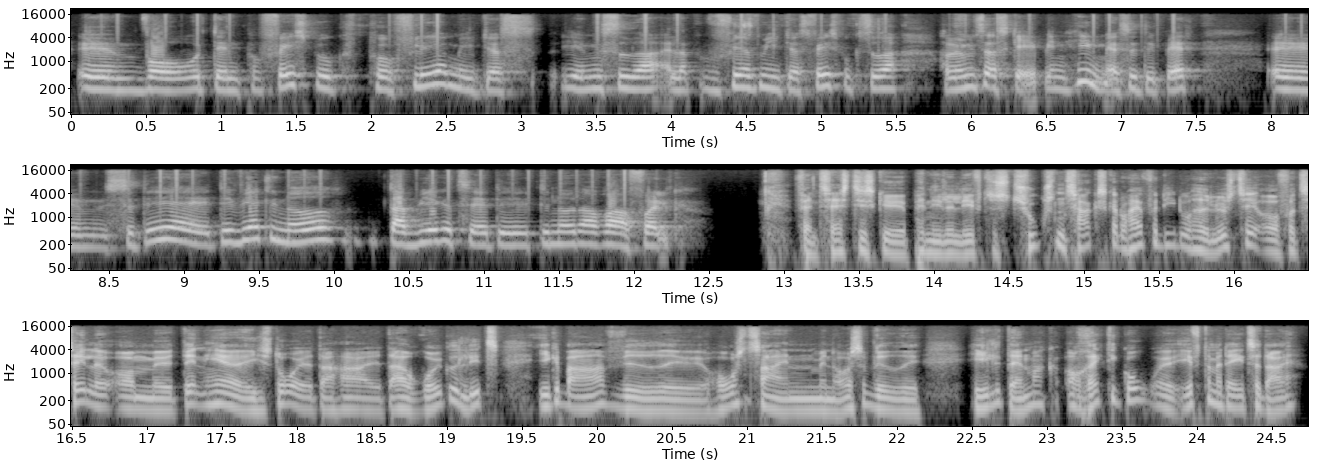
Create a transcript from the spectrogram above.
øh, hvor den på Facebook, på flere mediers hjemmesider, eller på flere mediers Facebook-sider, har været med til at skabe en hel masse debat. Øh, så det er, det er virkelig noget, der virker til, at det, det er noget, der rører folk. Fantastiske øh, Pernille Leftes. Tusind tak skal du have, fordi du havde lyst til at fortælle om øh, den her historie, der har, der har rykket lidt, ikke bare ved øh, Horsensegnen, men også ved øh, hele Danmark. Og rigtig god øh, eftermiddag til dig.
